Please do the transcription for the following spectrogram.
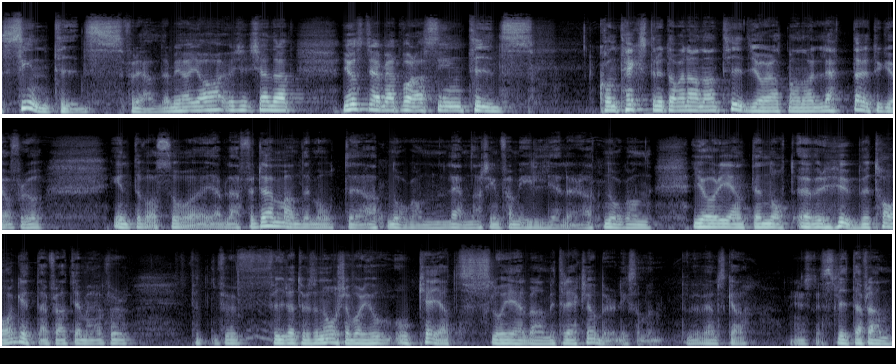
sin tids förälder. Men jag, jag känner att just det här med att vara sin tids kontexten utav en annan tid gör att man har lättare tycker jag för att inte vara så jävla fördömande mot eh, att någon lämnar sin familj eller att någon gör egentligen något överhuvudtaget. Därför att jag menar för, för, för 4000 år sedan var det ju okej att slå ihjäl varandra med träklubbor. Liksom. Vem ska Just det. slita fram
